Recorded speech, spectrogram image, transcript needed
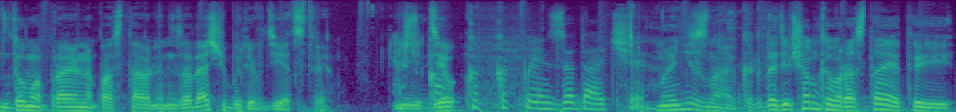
дома правильно поставлены задачи были в детстве. А и как, дев... как, как понять задачи? Ну, я не знаю. Когда девчонка вырастает и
